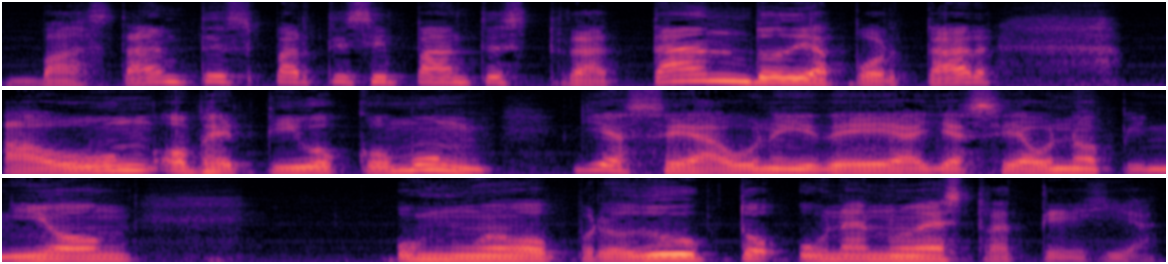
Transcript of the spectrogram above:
bastantes participantes tratando de aportar a un objetivo común, ya sea una idea, ya sea una opinión, un nuevo producto, una nueva estrategia.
